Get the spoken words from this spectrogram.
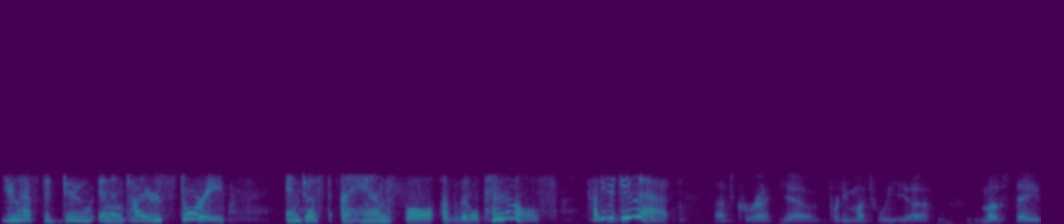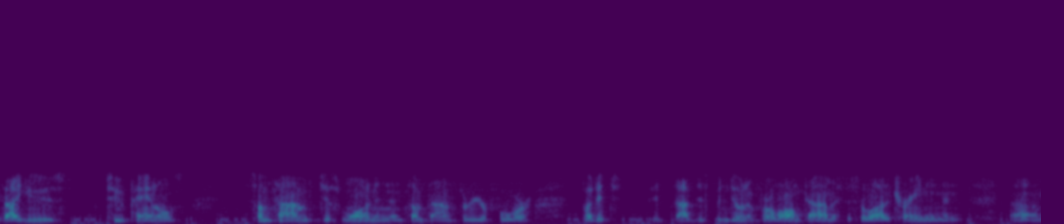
You have to do an entire story in just a handful of little panels. How do you do that? That's correct. Yeah, pretty much we uh most days I use two panels, sometimes just one and then sometimes three or four. But it's it, I've just been doing it for a long time. It's just a lot of training and um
